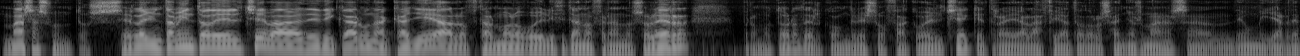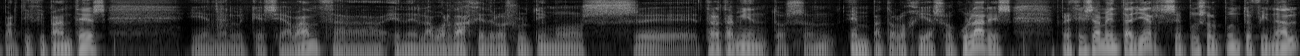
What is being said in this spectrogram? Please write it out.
Más asuntos. El Ayuntamiento de Elche va a dedicar una calle al oftalmólogo ilicitano Fernando Soler promotor del Congreso Faco Elche, que trae a la ciudad todos los años más eh, de un millar de participantes y en el que se avanza en el abordaje de los últimos eh, tratamientos en, patologías oculares. Precisamente ayer se puso el punto final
